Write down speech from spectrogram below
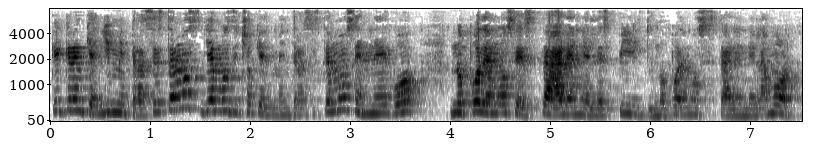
¿Qué creen que allí mientras estemos, ya hemos dicho que mientras estemos en ego, no podemos estar en el espíritu, no podemos estar en el amor.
